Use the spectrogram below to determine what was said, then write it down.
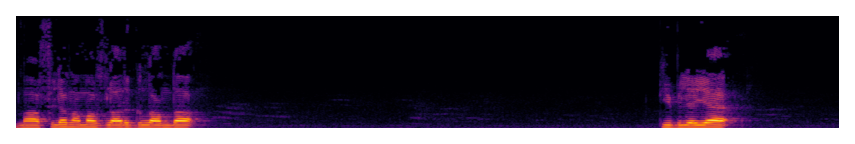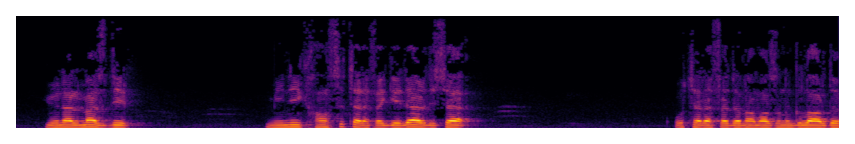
nafile namazları kılanda qibləyə yönəlməzdi. Minik hansı tərəfə gedərdisə, o tərəfə də namazını qılardı.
